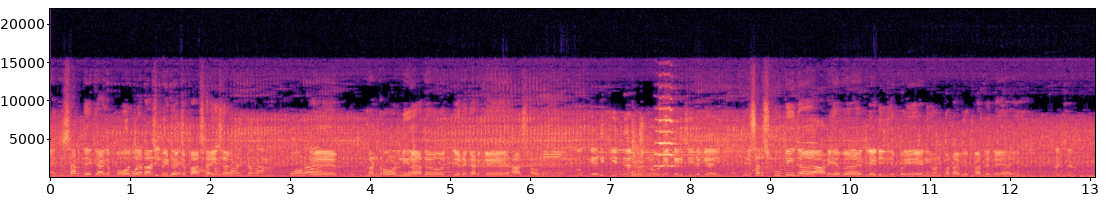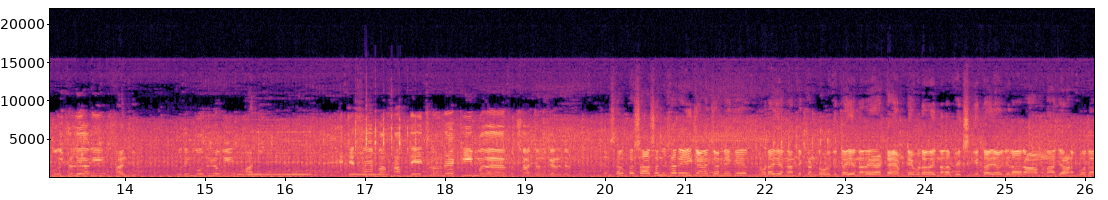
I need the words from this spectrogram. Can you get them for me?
ਤਾਂ ਸਰ ਦੇਖਿਆ ਕਿ ਬਹੁਤ ਜ਼ਿਆਦਾ ਸਪੀਡ ਵਿੱਚ ਬੱਸ ਆਈ ਸਰ। ਤੇ ਕੰਟਰੋਲ ਨਹੀਂ ਹੋਇਆ ਤੇ ਉਹ ਜਿਹਦੇ ਕਰਕੇ ਹਾਦਸਾ ਹੋ ਗਿਆ ਉਹ ਕਿਹੜੀ ਚੀਜ਼ ਦਾ ਕੰਟਰੋਲ ਹੈ? ਕਿਹੜੀ ਚੀਜ਼ ਅੱਗੇ ਆਈ? ਇਹ ਸਰ ਸਕੂਟੀ ਦਾ ਆ ਰਹੀ ਹੈ ਲੇਡੀ ਜੀ ਕੋਈ ਇਹ ਨਹੀਂ ਹੁਣ ਪਤਾ ਵੀ ਕਾਹਦੇ ਤੇ ਆਈ ਅੱਛਾ ਉਹ ਵੀ ਥੱਲੇ ਆ ਗਈ? ਹਾਂਜੀ। ਉਹਦੀ ਮੌਤ ਵੀ ਹੋ ਗਈ? ਹਾਂਜੀ। ਜਿਸ ਤਰ੍ਹਾਂ ਬੱਸਾਂ ਤੇਜ਼ ਚਲਾਉਂਦੇ ਆ, ਕੀ ਮ- ਪ੍ਰਸ਼ਾਸਨ ਨੂੰ ਕਹਿਣਾ ਚਾਹੁੰਦੇ ਸਰ ਪ੍ਰਸ਼ਾਸਨ ਨੂੰ ਸਰ ਇਹੀ ਕਹਿਣਾ ਚਾਹੁੰਦੇ ਕਿ ਥੋੜਾ ਜਿਹਾ ਇਹਨਾਂ ਤੇ ਕੰਟਰੋਲ ਕੀਤਾ ਜਾਏ ਇਹਨਾਂ ਦਾ ਜਿਹੜਾ ਟਾਈਮ ਟੇਬਲ ਹੈ ਇਹਨਾਂ ਦਾ ਫਿਕਸ ਕੀਤਾ ਜਾਵੇ ਜਿਹੜਾ ਆਰਾਮ ਨਾਲ ਜਾਣ ਬਹੁਤਾ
